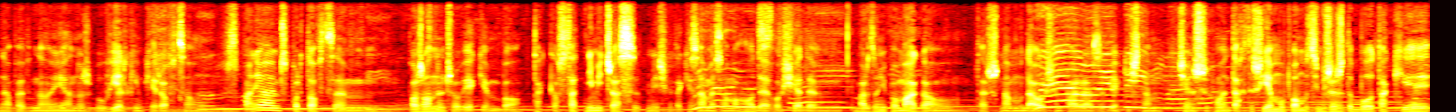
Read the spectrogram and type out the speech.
na pewno Janusz był wielkim kierowcą, wspaniałym sportowcem, porządnym człowiekiem, bo tak ostatnimi czasy mieliśmy takie same samochody, Evo 7, bardzo mi pomagał, też nam udało się parę razy w jakichś tam cięższych momentach też jemu pomóc. I myślę, że to było takie,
